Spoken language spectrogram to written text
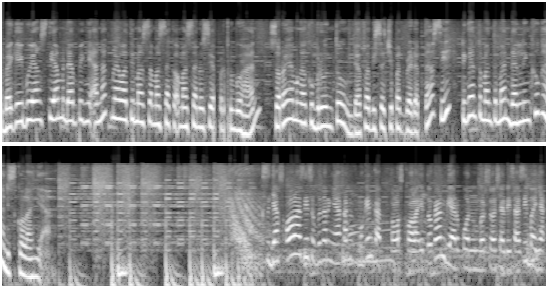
Sebagai ibu yang setia mendampingi anak melewati masa-masa keemasan usia pertumbuhan, Soraya mengaku beruntung Dava bisa cepat beradaptasi dengan teman-teman dan lingkungan di sekolahnya. Sejak sekolah sih sebenarnya. Kan mungkin kalau sekolah itu kan biarpun bersosialisasi banyak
